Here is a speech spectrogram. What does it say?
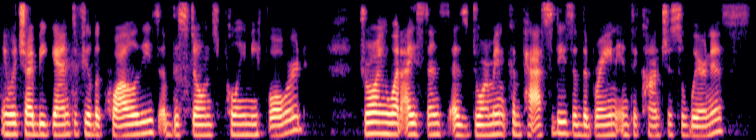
in which I began to feel the qualities of the stones pulling me forward, drawing what I sensed as dormant capacities of the brain into conscious awareness.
